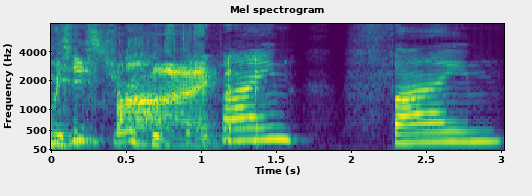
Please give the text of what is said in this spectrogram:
we fine. Fine. Fine.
